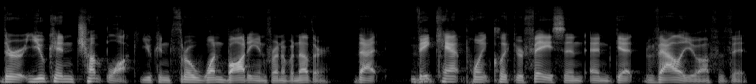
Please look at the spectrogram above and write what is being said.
there you can chump block, you can throw one body in front of another that they can't point click your face and and get value off of it.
